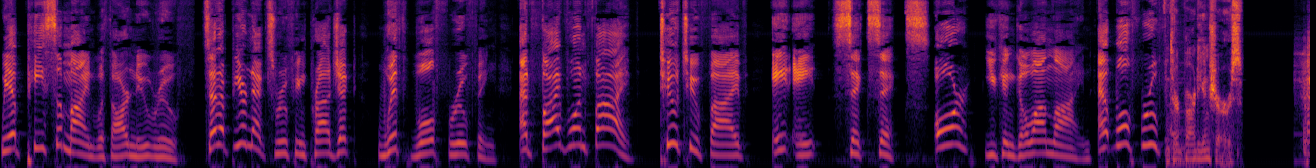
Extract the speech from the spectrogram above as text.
we have peace of mind with our new roof. Set up your next roofing project with Wolf Roofing at 515 225 8866. Or you can go online at Wolf Roof. Third party insurers. Now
